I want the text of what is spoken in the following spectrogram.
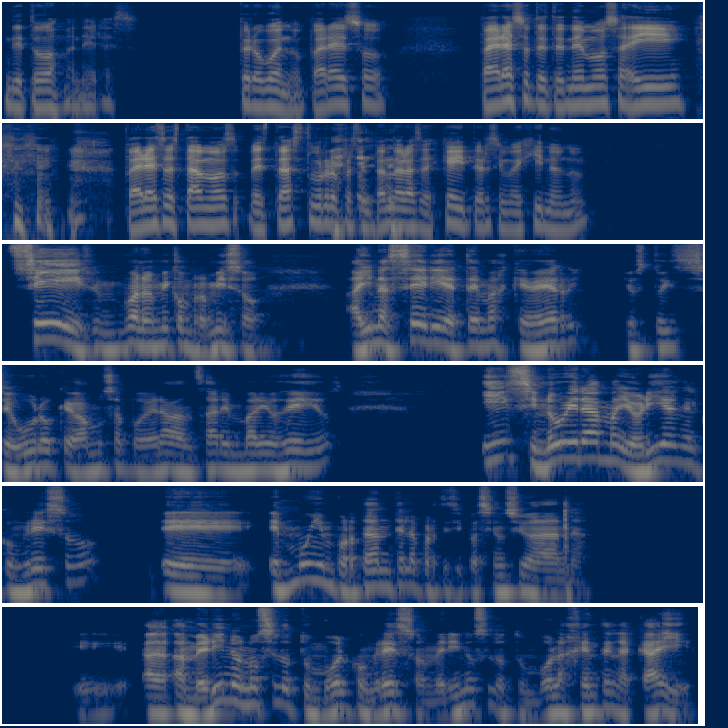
De todas maneras. Pero bueno, para eso, para eso te tenemos ahí. para eso estamos, estás tú representando a los skaters, imagino, ¿no? Sí, bueno, es mi compromiso. Hay una serie de temas que ver. Yo estoy seguro que vamos a poder avanzar en varios de ellos. Y si no hubiera mayoría en el Congreso, eh, es muy importante la participación ciudadana. Eh, a, Merino no se lo tumbó el Congreso, a Merino se lo tumbó la gente en la calle.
